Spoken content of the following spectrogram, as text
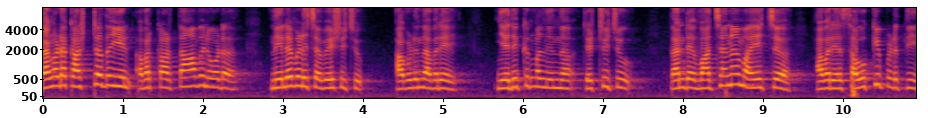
തങ്ങളുടെ കഷ്ടതയിൽ അവർ കർത്താവിനോട് നിലവിളിച്ചപേക്ഷിച്ചു. അവിടുന്ന് അവരെ ഞെരുക്കങ്ങളിൽ നിന്ന് രക്ഷിച്ചു. തന്റെ വചനം അയച്ച് അവരെ സൗഖ്യപ്പെടുത്തി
